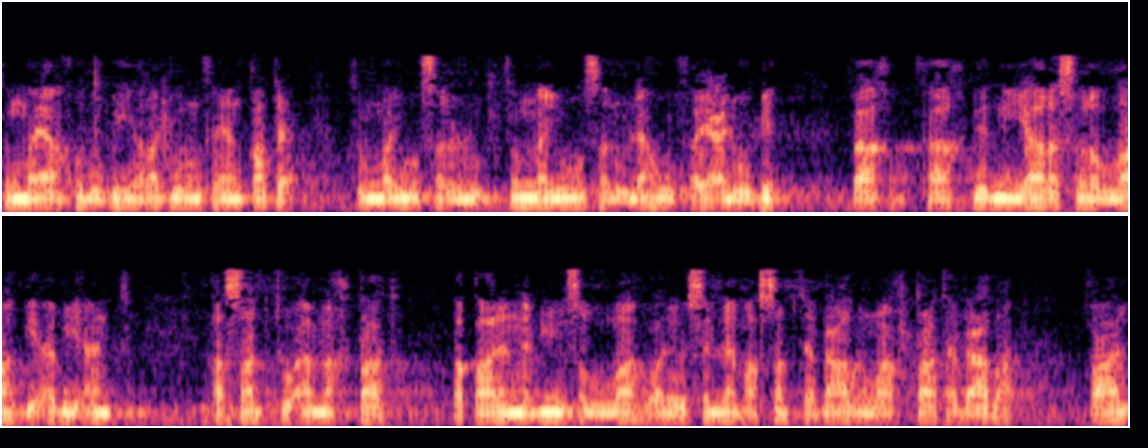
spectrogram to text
ثم يأخذ به رجل فينقطع ثم يوصل ثم يوصل له فيعلو به. فأخ- فأخبرني يا رسول الله بأبي أنت أصبت أم أخطأت؟ فقال النبي صلى الله عليه وسلم أصبت بعضا وأخطأت بعضا. قال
